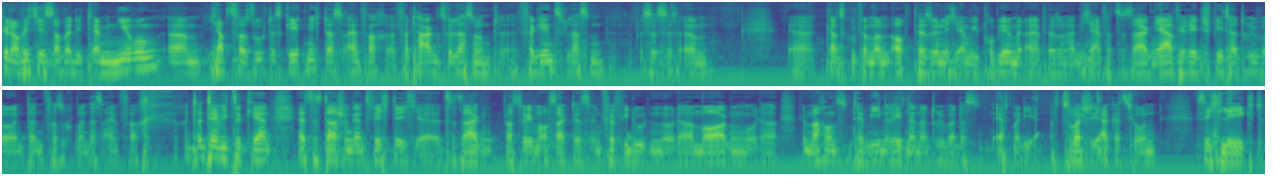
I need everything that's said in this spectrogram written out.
Genau, wichtig ist aber die Terminierung. Ähm, ich habe es versucht, es geht nicht, das einfach äh, vertagen zu lassen und äh, vergehen zu lassen. Es ist ähm, ja, ganz gut, wenn man auch persönlich irgendwie Probleme mit einer Person hat, nicht einfach zu sagen, ja, wir reden später drüber und dann versucht man das einfach unter Termin zu kehren. Es ist da schon ganz wichtig äh, zu sagen, was du eben auch sagtest, in fünf Minuten oder morgen oder wir machen uns einen Termin, reden dann darüber, dass erstmal die, zum Beispiel die Aggression sich legt.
